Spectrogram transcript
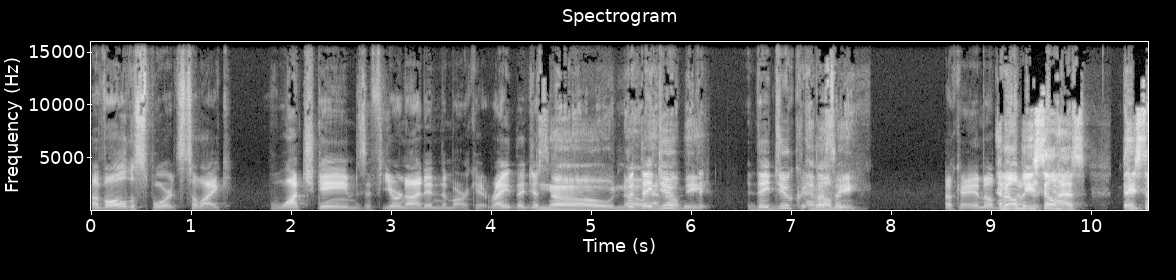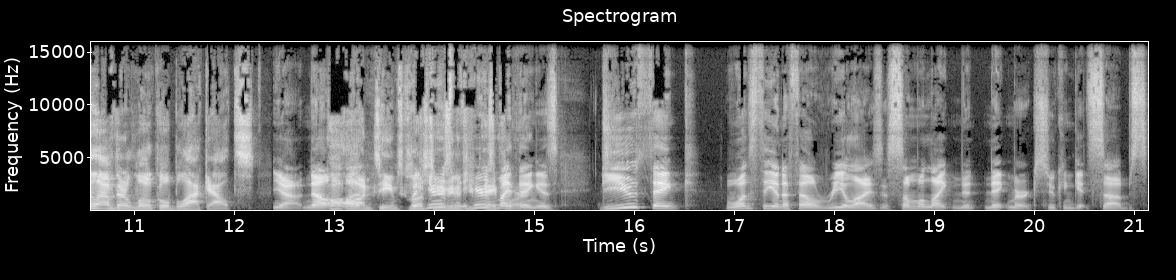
of all the sports to like watch games if you're not in the market, right? They just No, no. but they MLB. do they, they do MLB. listen, okay MLB MLB still has they still have their local blackouts yeah now on but, teams close to even if you here's my thing it. is do you think once the NFL realizes someone like Nick Mercs who can get subs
